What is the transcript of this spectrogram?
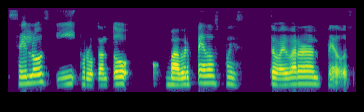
celos y por lo tanto va a haber pedos, pues, te va a llevar al pedo pues.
